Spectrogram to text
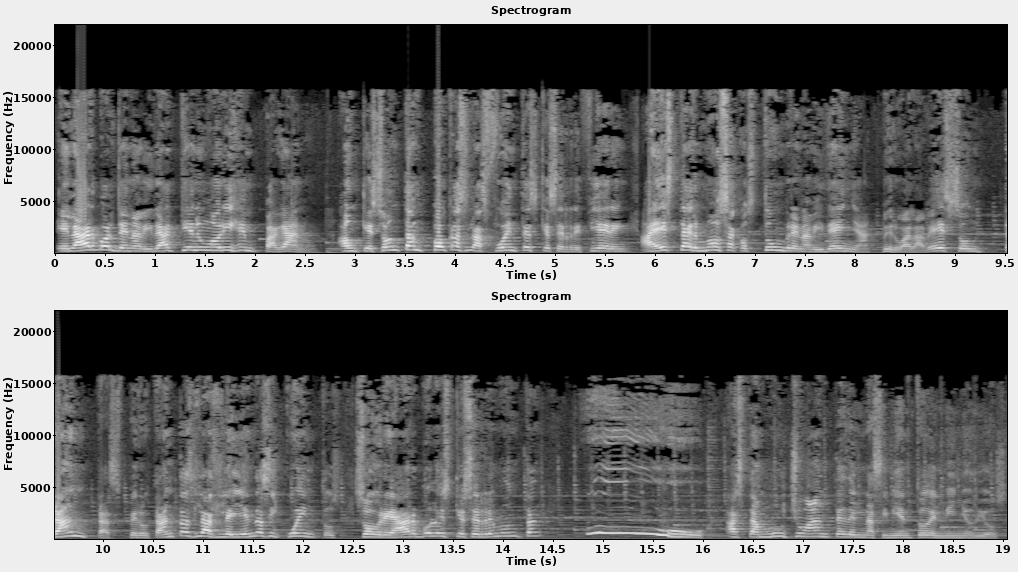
El árbol de Navidad tiene un origen pagano, aunque son tan pocas las fuentes que se refieren a esta hermosa costumbre navideña, pero a la vez son tantas, pero tantas las leyendas y cuentos sobre árboles que se remontan uh, hasta mucho antes del nacimiento del niño Dios,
